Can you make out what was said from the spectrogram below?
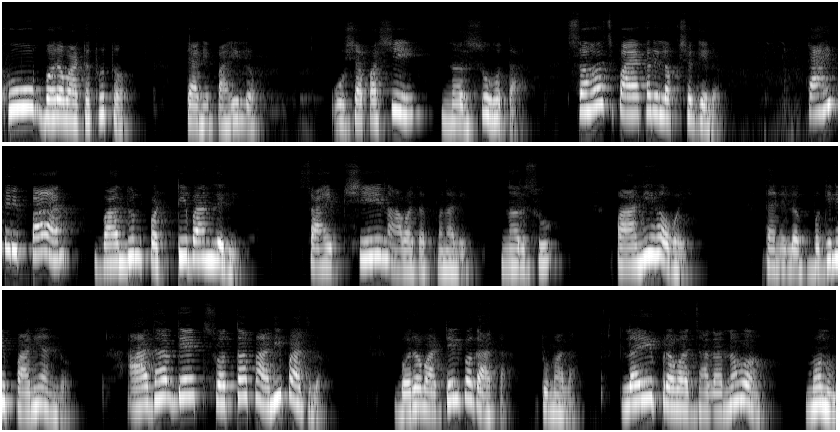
खूप बरं वाटत होतं. त्याने पाहिलं उशापाशी नरसू होता. सहज पायाकडे लक्ष गेलं. काहीतरी पान बांधून पट्टी बांधलेली. साहेब क्षीण आवाजात म्हणाले नरसू पाणी हवंय. त्याने लगबगीने पाणी आणलं. आधार देत स्वतः पाणी पाजलं. बरं वाटेल बघा आता तुम्हाला. लय प्रवास झाला नव म्हणून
